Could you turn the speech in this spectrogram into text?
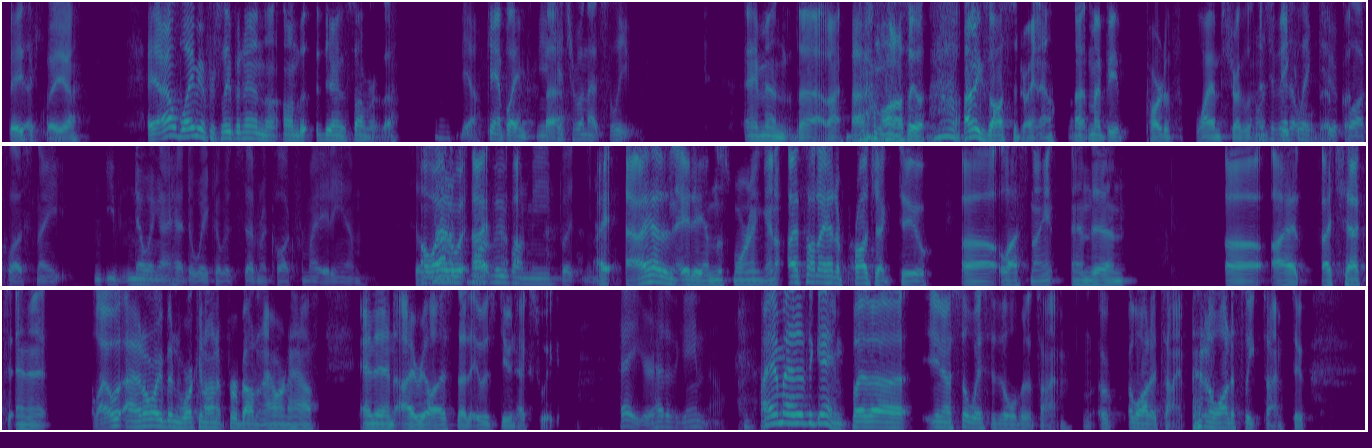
Basically, yeah. Hey, I don't blame you for sleeping in on the during the summer though. Yeah, Can't blame you that. catch up on that sleep. Amen to that. I, I'm honestly, I'm exhausted right now. That might be part of why I'm struggling to went to speak bed at like two bit, but- o'clock last night, even knowing I had to wake up at seven o'clock for my eight a.m. So Oh, I not had a to- smart I- move on me, but you know, I I had an 8 a.m. this morning, and I thought I had a project due uh last night, and then uh I I checked, and it I I had already been working on it for about an hour and a half, and then I realized that it was due next week. Hey, you're ahead of the game now. I am ahead of the game, but uh, you know, still wasted a little bit of time, a, a lot of time, and a lot of sleep time too.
